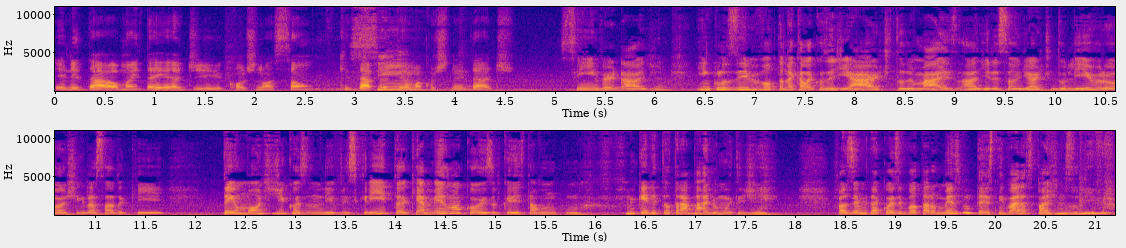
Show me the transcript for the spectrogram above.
ele dá uma ideia de continuação, que dá Sim. ter uma continuidade. Sim, verdade. Inclusive, voltando àquela coisa de arte e tudo mais, a direção de arte do livro, eu acho engraçado que tem um monte de coisa no livro escrita que é a mesma coisa, porque eles estavam não querendo ter o trabalho muito de fazer muita coisa e botaram o mesmo texto em várias páginas do livro.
